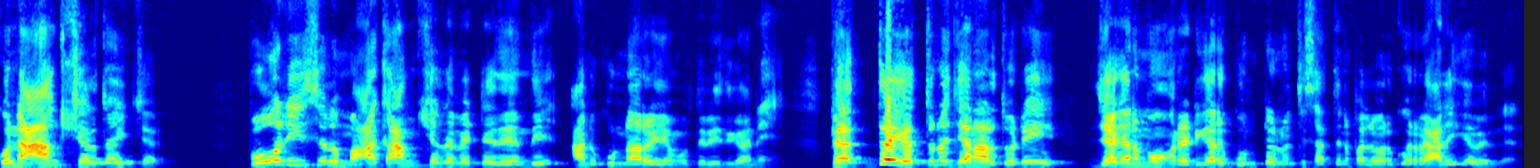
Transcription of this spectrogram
కొన్ని ఆంక్షలతో ఇచ్చారు. పోలీసులు మాకు ఆంక్షలు పెట్టేది ఏంది అనుకున్నారో ఏమో తెలియదు కానీ పెద్ద ఎత్తున జనాలతోటి జగన్మోహన్ రెడ్డి గారు గుంటూరు నుంచి సత్తెనపల్లి వరకు ర్యాలీగా వెళ్ళారు.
